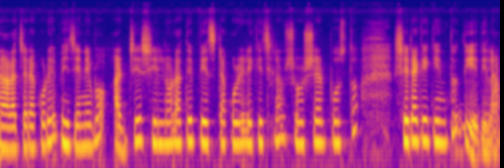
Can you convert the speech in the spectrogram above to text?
নাড়াচাড়া করে ভেজে নেব। আর যে শিলনোড়াতে পেস্টটা করে রেখেছিলাম সর্ষে আর পোস্ত, সেটাকে কিন্তু দিয়ে দিলাম।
